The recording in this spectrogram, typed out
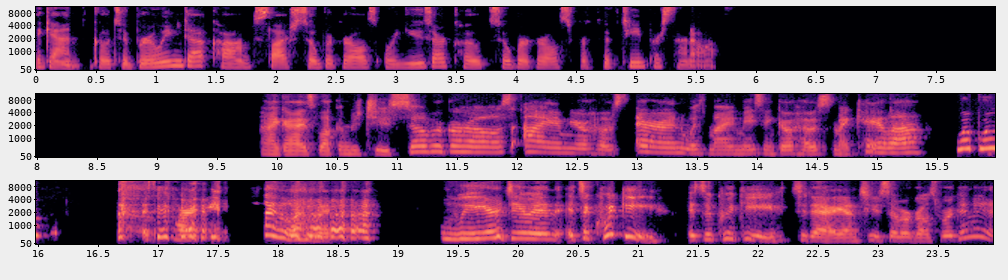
Again, go to brewing.com slash sobergirls or use our code sobergirls for 15% off. Hi, guys. Welcome to Two Sober Girls. I am your host, Erinn, with my amazing co host, Michaela. Whoop, whoop. I love it. We are doing it's a quickie. It's a quickie today on Two Sober Girls. We're going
